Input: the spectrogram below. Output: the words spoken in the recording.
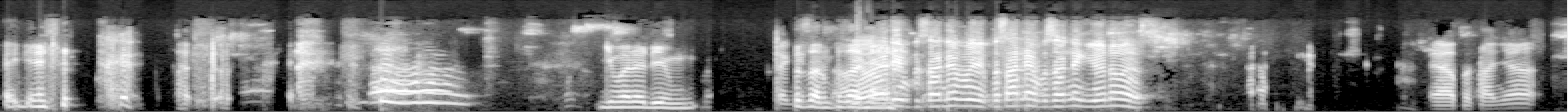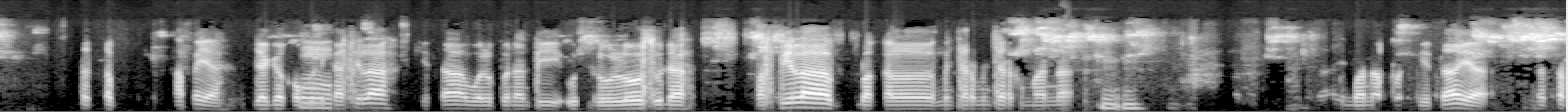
pengen. Gimana Dim? Pengen Pesan-pesan. Gimana Pesannya. nih pesannya, Boy? Pesannya, pesannya gimana, Mas? ya pesannya tetap apa ya jaga komunikasi lah kita walaupun nanti udah lulus udah pastilah bakal mencar-mencar ke mana Mm-mm. di mana pun kita ya tetap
